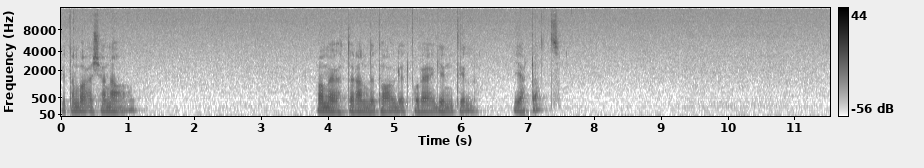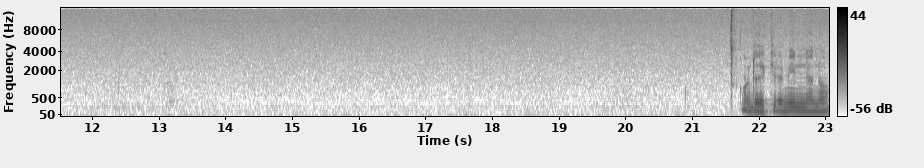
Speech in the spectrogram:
utan bara känna av. Vad möter andetaget på väg in till hjärtat? Och dyker det minnen och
